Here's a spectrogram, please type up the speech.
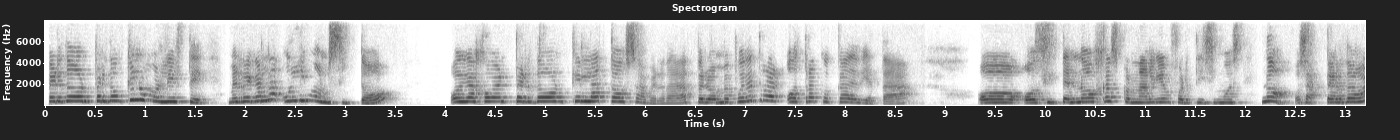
perdón, perdón que lo moleste, ¿me regala un limoncito? Oiga, joven, perdón, qué latosa, ¿verdad? Pero ¿me puede traer otra coca de dieta? O, o si te enojas con alguien fuertísimo, es, no, o sea, perdón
